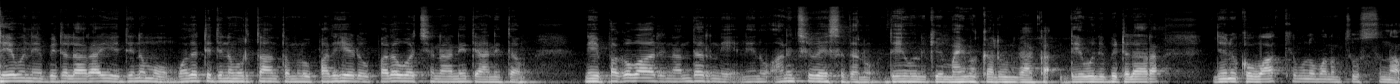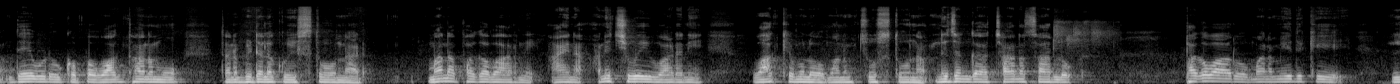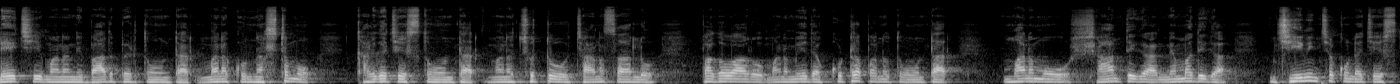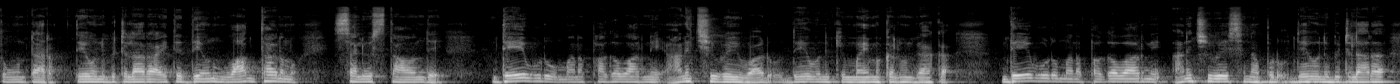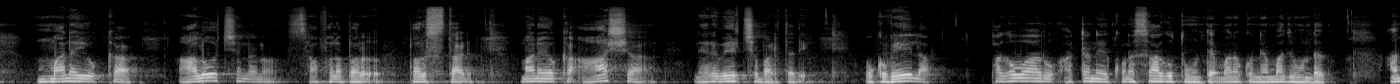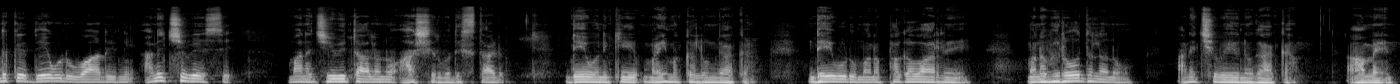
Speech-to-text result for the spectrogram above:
దేవుని బిడ్డలారా ఈ దినము మొదటి దిన వృత్తాంతంలో పదిహేడు పదవ వచనాన్ని ధ్యానిద్దాం. నీ పగవారినందరినీ నేను అణిచివేసేదను. దేవునికి మహిమ కలుగును గాక. దేవుని బిడ్డలారా దేని ఒక వాక్యములో మనం చూస్తున్నాం. దేవుడు గొప్ప వాగ్దానము తన బిడ్డలకు ఇస్తూ ఉన్నాడు. మన పగవారిని ఆయన అణిచివేయువాడని వాక్యములో మనం చూస్తూ ఉన్నాం. నిజంగా చాలాసార్లు పగవారు మన మీదికి లేచి మనల్ని బాధ పెడుతూ ఉంటారు. మనకు నష్టము కలుగచేస్తూ ఉంటారు. మన చుట్టూ చాలాసార్లు పగవారు మన మీద కుట్ర పన్నుతూ ఉంటారు. మనము శాంతిగా నెమ్మదిగా జీవించకుండా చేస్తూ ఉంటారు. దేవుని బిడ్డలారా అయితే దేవుని వాగ్దానము సెలవిస్తూ ఉంది. దేవుడు మన పగవారిని అణిచివేయవాడు. దేవునికి మహిమ కలుగును గాక. దేవుడు మన పగవారిని అణిచివేసినప్పుడు దేవుని బిడ్డలారా మన యొక్క ఆలోచనను సఫలపర పరుస్తాడు. మన యొక్క ఆశ నెరవేర్చబడుతుంది. ఒకవేళ పగవారు అట్టనే కొనసాగుతూ ఉంటే మనకు నెమ్మది ఉండదు. అందుకే దేవుడు వారిని అణిచివేసి మన జీవితాలను ఆశీర్వదిస్తాడు. దేవునికి మహిమ కలుగాక దేవుడు మన పగవారిని మన విరోధులను అణిచివేయునుగాక ఆమెన్.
